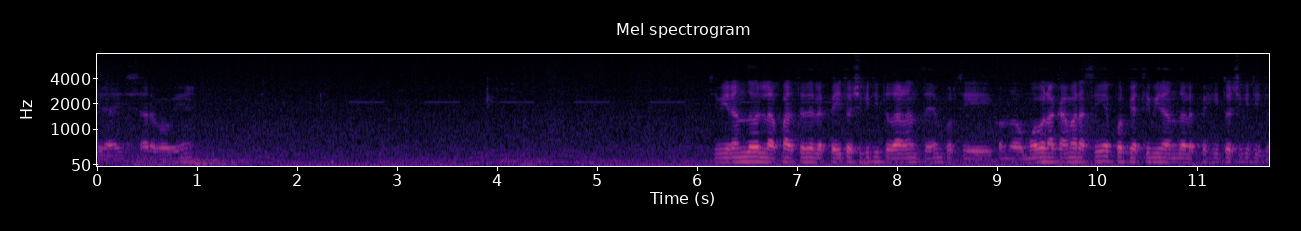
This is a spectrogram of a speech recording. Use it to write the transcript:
mira, ahí bien. Estoy mirando en la parte del espejito chiquitito de adelante, ¿eh? por si cuando muevo la cámara así es porque estoy mirando el espejito chiquitito.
